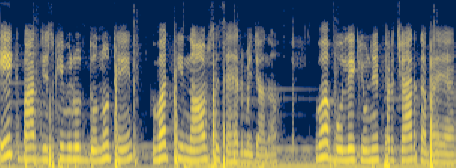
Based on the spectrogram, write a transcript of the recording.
एक बात जिसके विरुद्ध दोनों थे, वह थी नाव से शहर में जाना। वह बोले कि उन्हें प्रचार का भय है,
